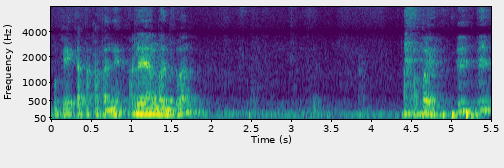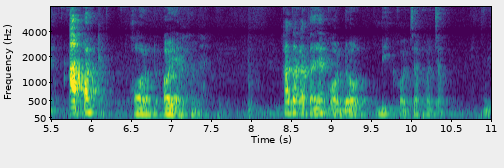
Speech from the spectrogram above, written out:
Oke, kata-katanya ada yang bantuan? Apa ya? Apa? Kod. Oh ya, udah. Kata-katanya kodok dikocok-kocok.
